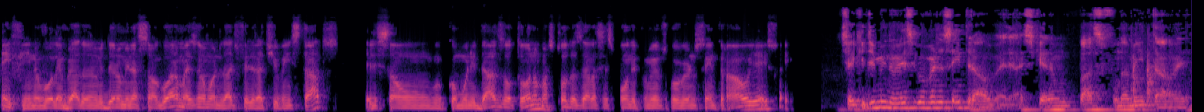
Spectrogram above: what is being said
enfim, não vou lembrar da denominação agora, mas é uma unidade federativa em status. Eles são comunidades autônomas, todas elas respondem para o mesmo governo central e é isso aí. Tinha que diminuir esse governo central, velho. Acho que era um passo fundamental, velho.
